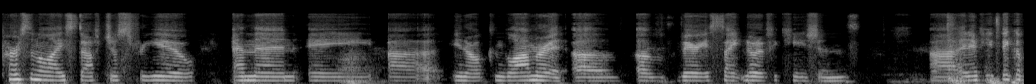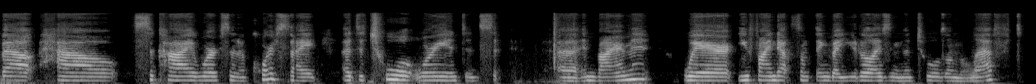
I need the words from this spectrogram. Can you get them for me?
personalized stuff just for you and then a uh, you know conglomerate of, of various site notifications. Uh, and if you think about how Sakai works in a course site, it's a tool-oriented uh, environment where you find out something by utilizing the tools on the left.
